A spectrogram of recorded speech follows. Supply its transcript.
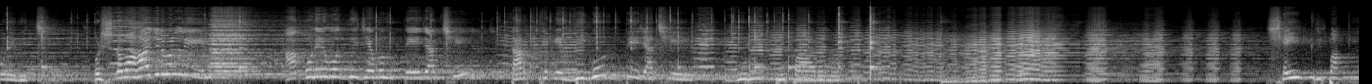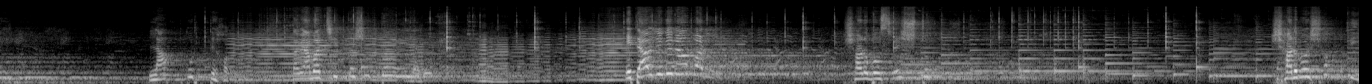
করে দিচ্ছে। বৈষ্ণব মহাজন বললেন, আগুনের মধ্যে যেমন তেজ আছে, তার থেকে দ্বিগুণ তেজ আছে গুরু কৃপার মধ্যে। সেই কৃপাকে লাভ করতে হবে। তবে আমার চিত্ত শুদ্ধ হয়ে যাবে। এটাও যদি না পারো, সর্বশ্রেষ্ঠ সর্বশক্তি।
